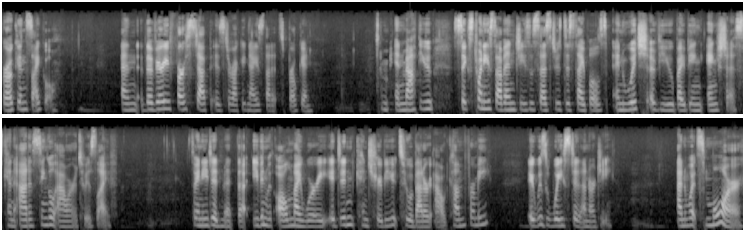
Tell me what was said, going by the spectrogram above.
broken cycle? And the very first step is to recognize that it's broken. In Matthew 6:27, Jesus says to his disciples, "And which of you by being anxious can add a single hour to his life?" So I need to admit that even with all my worry, it didn't contribute to a better outcome for me. It was wasted energy. And what's more,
